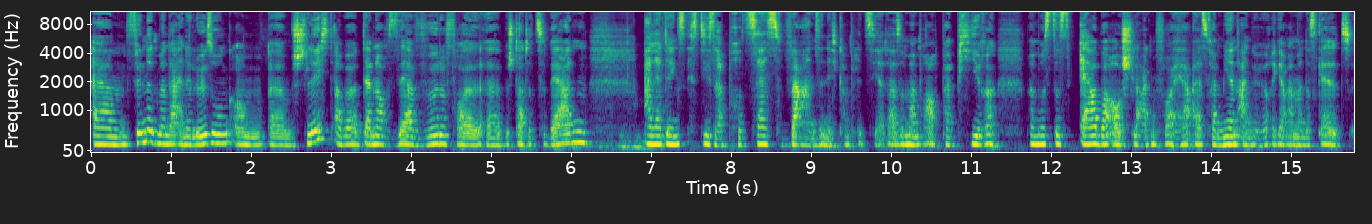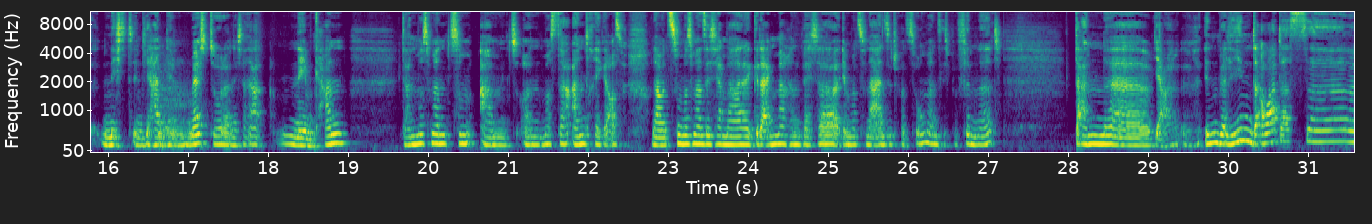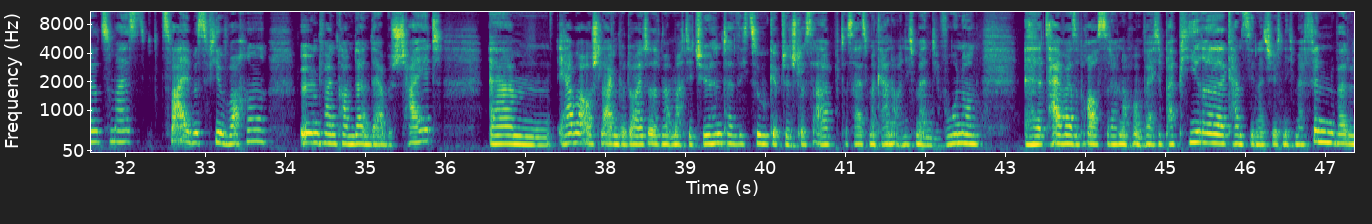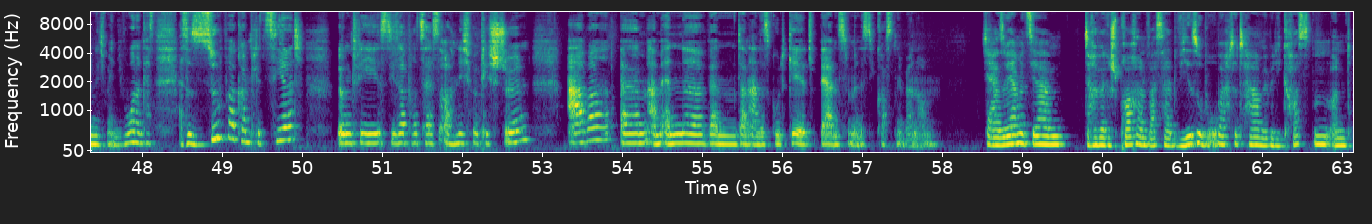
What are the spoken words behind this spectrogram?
ähm, findet man da eine Lösung, um ähm, schlicht, aber dennoch sehr würdevoll äh, bestattet zu werden. Allerdings ist dieser Prozess wahnsinnig kompliziert. Also man braucht Papiere, man muss das Erbe ausschlagen vorher als Familienangehöriger, wenn man das Geld nicht in die Hand nehmen möchte oder nicht nehmen kann. Dann muss man zum Amt und muss da Anträge ausfüllen. Und dazu muss man sich ja mal Gedanken machen, in welcher emotionalen Situation man sich befindet. Dann, äh, ja, in Berlin dauert das äh, zumeist zwei bis vier Wochen. Irgendwann kommt dann der Bescheid. Ähm, Erbe ausschlagen bedeutet, man macht die Tür hinter sich zu, gibt den Schlüssel ab. Das heißt, man kann auch nicht mehr in die Wohnung. Äh, teilweise brauchst du dann noch irgendwelche Papiere, kannst die natürlich nicht mehr finden, weil du nicht mehr in die Wohnung kannst. Also super kompliziert. Irgendwie ist dieser Prozess auch nicht wirklich schön. Aber ähm, am Ende, wenn dann alles gut geht, werden zumindest die Kosten übernommen. Ja, also wir haben jetzt ja darüber gesprochen, was halt wir so beobachtet haben über die Kosten und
